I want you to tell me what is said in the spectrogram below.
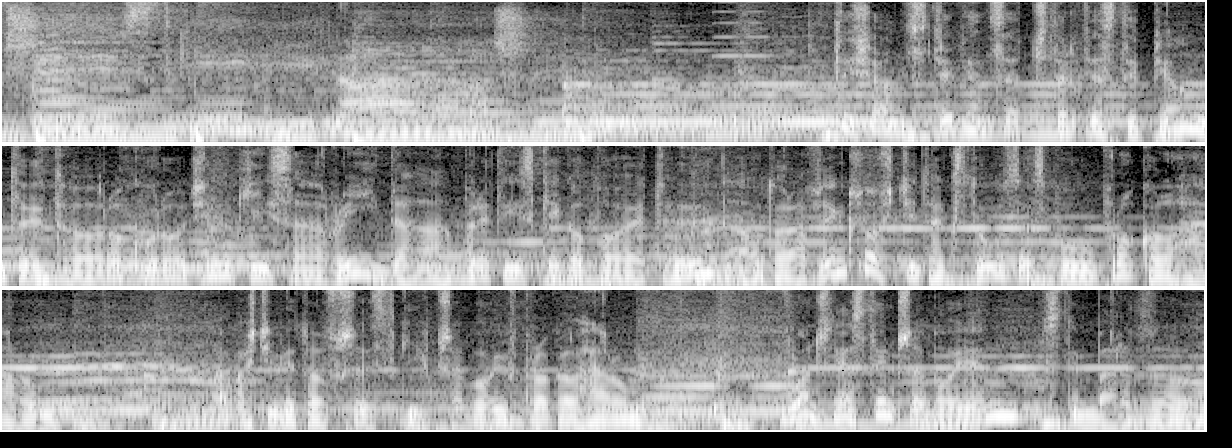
wszystkich naszych. 1945 to rok urodzin Kisa Reeda, brytyjskiego poety, autora większości tekstów zespołu Procol Harum, a właściwie to wszystkich przebojów Procol Harum. Włącznie z tym przebojem, z tym bardzo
